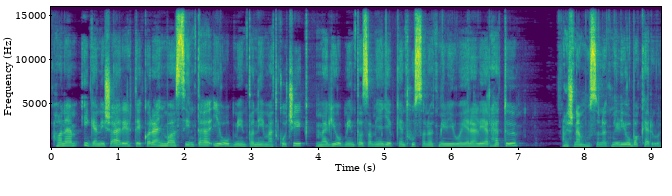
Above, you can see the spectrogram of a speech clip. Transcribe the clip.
hanem igenis árérték arányban szinte jobb, mint a német kocsik, meg jobb, mint az, ami egyébként 25 millióért elérhető, és nem 25 millióba kerül.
